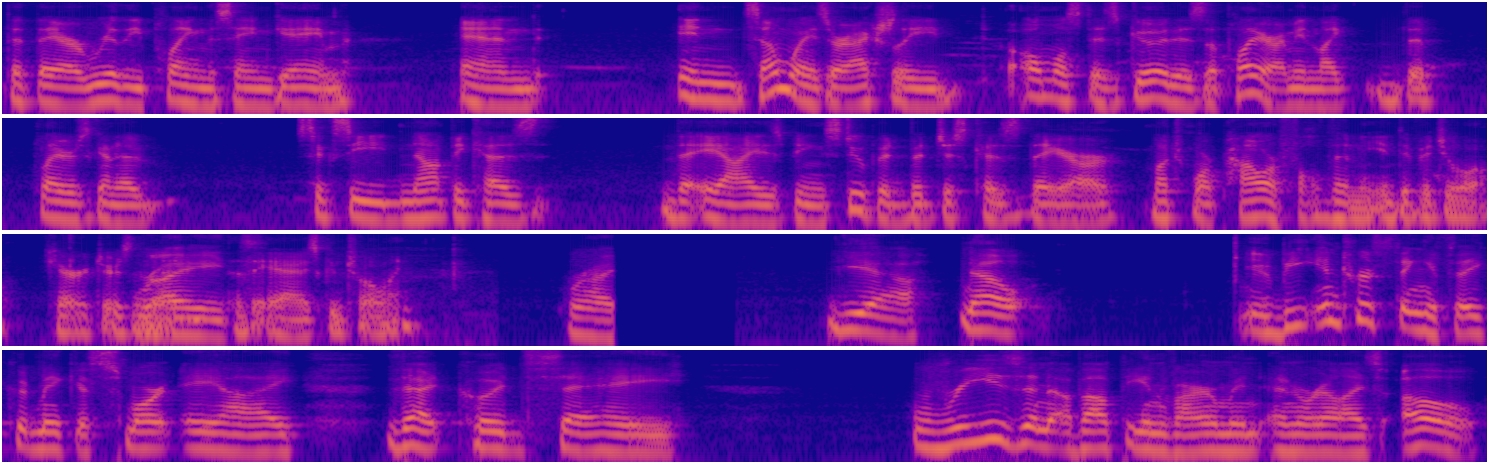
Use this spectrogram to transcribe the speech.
that they are really playing the same game and in some ways are actually almost as good as the player. I mean, like the player is going to succeed not because the AI is being stupid, but just because they are much more powerful than the individual characters right. that the AI is controlling. Right. Yeah. Now, it would be interesting if they could make a smart AI that could say, reason about the environment and realize, oh,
